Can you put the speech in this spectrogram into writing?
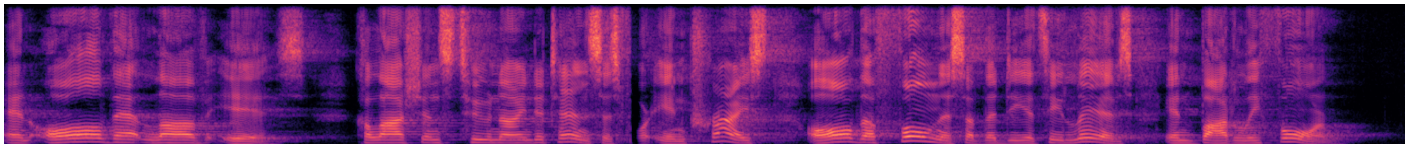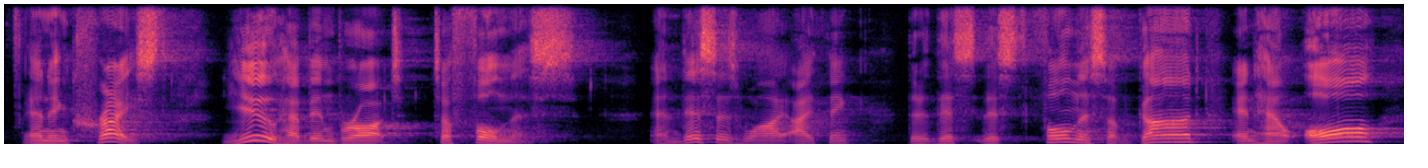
and all that love is? Colossians 2 9 to 10 says, For in Christ all the fullness of the deity lives in bodily form. And in Christ you have been brought to fullness. And this is why I think this, this fullness of God and how all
